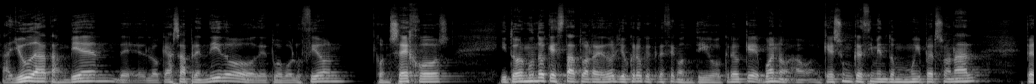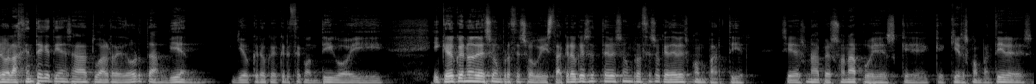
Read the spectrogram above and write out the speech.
ayuda también, de lo que has aprendido, de tu evolución, consejos, y todo el mundo que está a tu alrededor yo creo que crece contigo. Creo que, bueno, aunque es un crecimiento muy personal, pero la gente que tienes a tu alrededor también, yo creo que crece contigo y, creo que no debe ser un proceso egoísta, creo que debe ser un proceso que debes compartir. Si eres una persona pues que, quieres compartir, eres,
